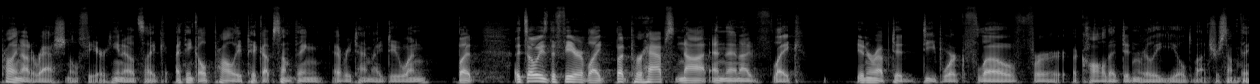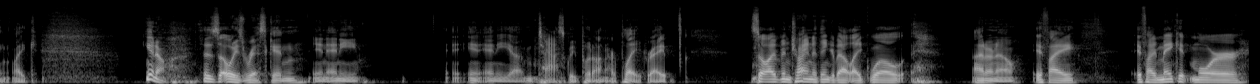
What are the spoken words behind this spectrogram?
probably not a rational fear. You know, it's like I think I'll probably pick up something every time I do one, but it's always the fear of like, but perhaps not, and then I've like interrupted deep workflow for a call that didn't really yield much or something. Like you know there's always risk in in any in any um, task we put on our plate right? So i've been trying to think about like well i don't know. If i if i make it more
